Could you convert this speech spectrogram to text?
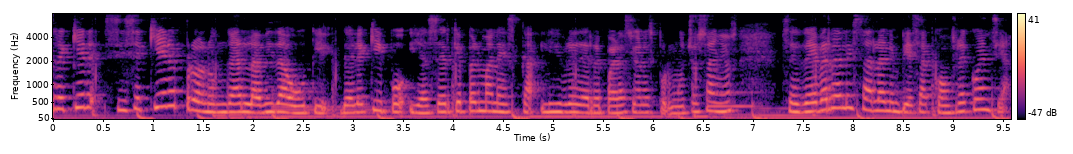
requiere, si se quiere prolongar la vida útil del equipo y hacer que permanezca libre de reparaciones por muchos años, se debe realizar la limpieza con frecuencia.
